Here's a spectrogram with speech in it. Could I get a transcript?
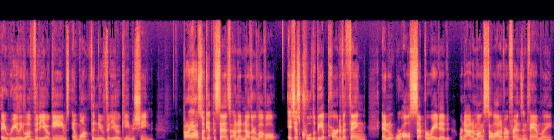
they really love video games and want the new video game machine. But i also get the sense on another level it's just cool to be a part of a thing and we're all separated we're not amongst a lot of our friends and family.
